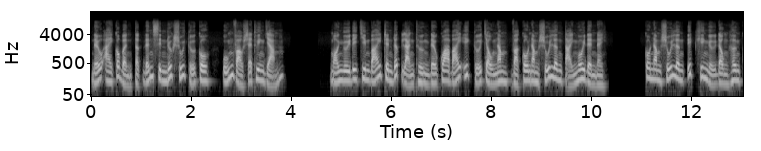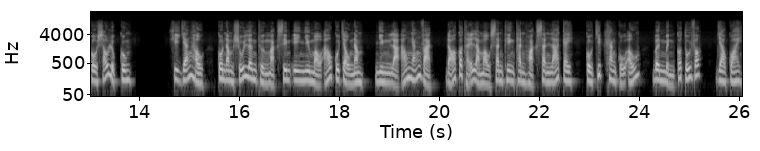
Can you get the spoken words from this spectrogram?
nếu ai có bệnh tật đến xin nước suối cửa cô, uống vào sẽ thuyên giảm. Mọi người đi chiêm bái trên đất lạng thường đều qua bái yết cửa chầu năm và cô năm suối lân tại ngôi đền này. Cô năm suối lân ít khi ngự đồng hơn cô sáu lục cung. Khi giáng hầu, cô năm suối lân thường mặc xiêm y như màu áo của chầu năm, nhưng là áo ngắn vạt, đó có thể là màu xanh thiên thanh hoặc xanh lá cây, cô chiếc khăn cũ ấu, bên mình có túi vóc, dao quai.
